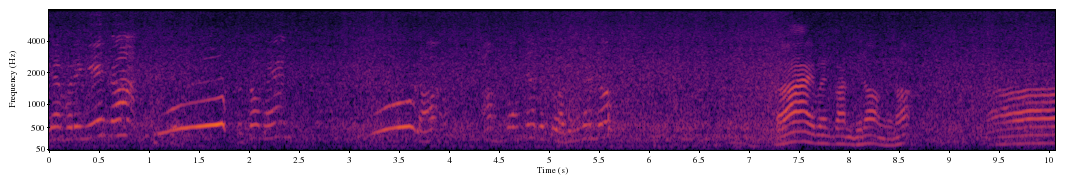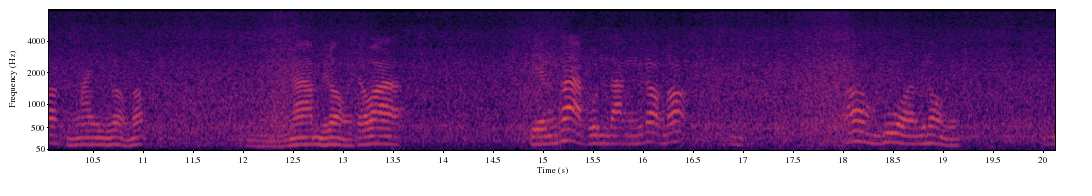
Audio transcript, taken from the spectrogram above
อย่าไปได้ยินเนาะฝนตกแห้งอู้เนาะเอาลงเนี่ยไปตรวจตรงนั้นเนาะได้เบิ่งก่อนพี่น้องอยู่เนาะ อ่าข้างในพี่น้องเนาะอืมงามพี่น้องแต่ว่า เสียงผ้าพุนดังพี่น้องเนาะอืมเอ้าวทั่วพี่น้องเลยอื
